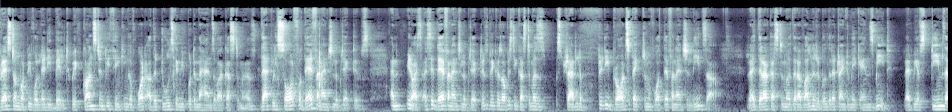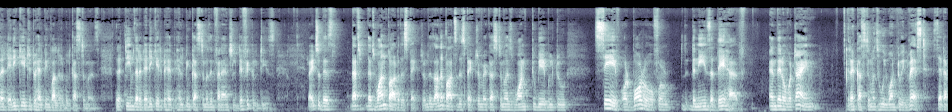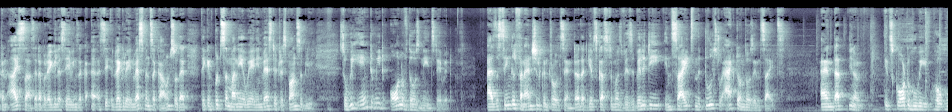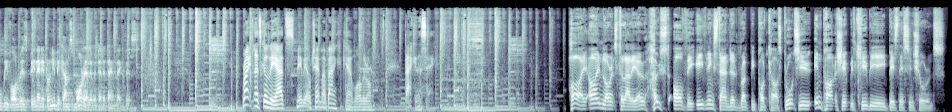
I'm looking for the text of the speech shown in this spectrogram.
rest on what we've already built. We're constantly thinking of what other tools can we put in the hands of our customers that will solve for their financial objectives. And you know I, I say their financial objectives because obviously customers straddle a pretty broad spectrum of what their financial needs are right? There are customers that are vulnerable that are trying to make ends meet right we have teams that are dedicated to helping vulnerable customers there are teams that are dedicated to help, helping customers in financial difficulties, right? So there's that's that's one part of the spectrum. There's other parts of the spectrum where customers want to be able to save or borrow for the needs that they have, and then over time, there are customers who will want to invest, set up an ISA, set up a regular savings, uh, a regular investments account, so that they can put some money away and invest it responsibly. So we aim to meet all of those needs, David as a single financial control center that gives customers visibility, insights, and the tools to act on those insights. And that, you know, it's core to who we who, who we've always been, and it only becomes more relevant at a time like this. Right, let's go to the ads. Maybe I'll check my bank account while they're on. Back in a sec. Hi, I'm Lawrence Dallaglio, host of the Evening Standard Rugby Podcast, brought to you in partnership with QBE Business Insurance.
